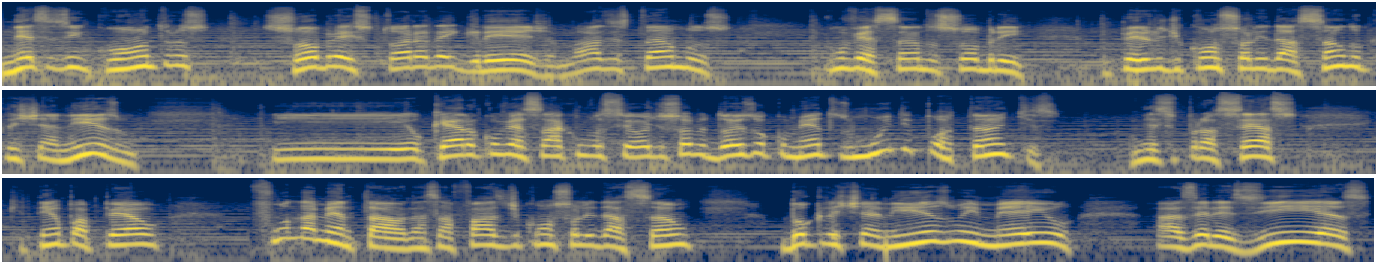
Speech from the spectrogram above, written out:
nesses encontros sobre a história da igreja. Nós estamos conversando sobre o período de consolidação do cristianismo e eu quero conversar com você hoje sobre dois documentos muito importantes nesse processo que tem um papel fundamental nessa fase de consolidação do cristianismo em meio às heresias,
